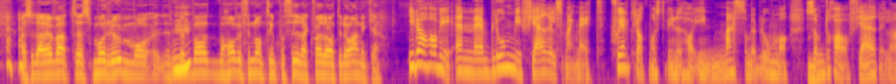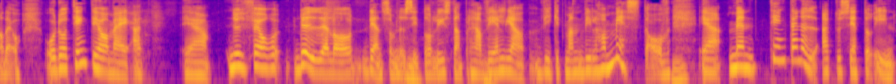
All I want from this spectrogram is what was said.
alltså där har det varit eh, små rum. Och, mm. vad, vad har vi för någonting på fyra kvadrat idag Annika? Idag har vi en blommig fjärilsmagnet. Självklart måste vi nu ha in massor med blommor som mm. drar fjärilar då. Och då tänkte jag mig att eh, nu får du eller den som nu mm. sitter och lyssnar på det här välja vilket man vill ha mest av. Mm. men tänk dig nu att du sätter in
